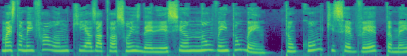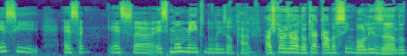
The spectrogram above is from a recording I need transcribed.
mas também falando que as atuações dele esse ano não vêm tão bem. Então, como que você vê também esse, essa, essa, esse momento do Luiz Otávio? Acho que é um jogador que acaba simbolizando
